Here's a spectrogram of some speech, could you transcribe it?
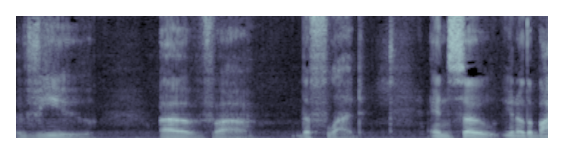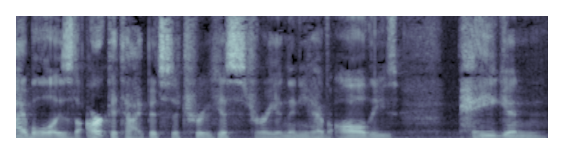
view of uh, the flood. And so, you know, the Bible is the archetype, it's the true history. And then you have all these pagan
